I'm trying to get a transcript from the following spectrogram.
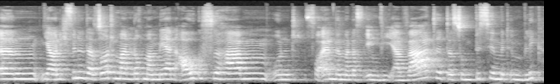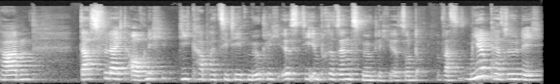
Ähm, ja, und ich finde, da sollte man noch mal mehr ein Auge für haben und vor allem, wenn man das irgendwie erwartet, das so ein bisschen mit im Blick haben, dass vielleicht auch nicht die Kapazität möglich ist, die in Präsenz möglich ist. Und was mir persönlich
